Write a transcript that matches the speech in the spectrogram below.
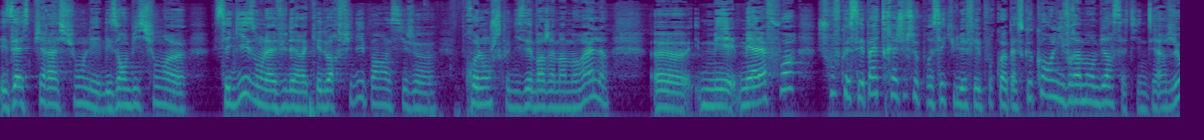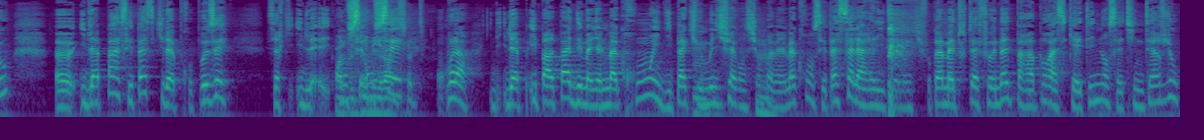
les, aspirations, les, ambitions euh, s'aiguisent. On l'a vu avec Édouard Philippe, hein, si je prolonge ce que disait Benjamin Morel. Euh, mais, mais à la fois, je trouve que c'est pas très juste le procès qu'il lui a fait. Pourquoi? Parce que quand on lit vraiment bien cette interview, euh, il a pas, c'est pas ce qu'il a proposé. C'est-à-dire qu'il, on, sait, voilà, il ne parle pas d'Emmanuel Macron, il ne dit pas qu'il veut mm. modifier la constitution pour mm. Emmanuel Macron. C'est pas ça la réalité. Donc il faut quand même être tout à fait honnête par rapport à ce qui a été dit dans cette interview.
